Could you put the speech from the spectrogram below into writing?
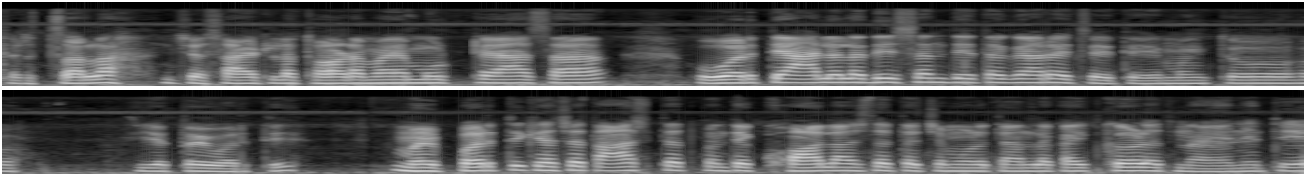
तर चला ज्या साईडला थोडा माझ्या मोठ्या असा वरती आलेला दिसन ते तर गारायचं आहे ते. मग तो येतोय वरती. मग प्रत्येक ह्याच्यात असतात पण ते खोल असतात त्याच्यामुळे त्यांना काही कळत नाही. आणि ते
